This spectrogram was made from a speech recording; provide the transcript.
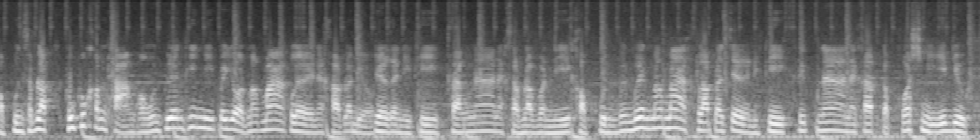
ขอบคุณสำหรับทุกๆคำถามของเพื่อนๆที่มีประโยชน์มากๆเลยนะครับ แล้วเดี๋ยวเจอกันอีกทีครั้งหน้านะสำหรับวันนี้ขอบคุณเพื่อนๆมากๆครับแล้วเจอกันอีกทีคลิปหน้านะครับ กับโคชมีอีฟยูแค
